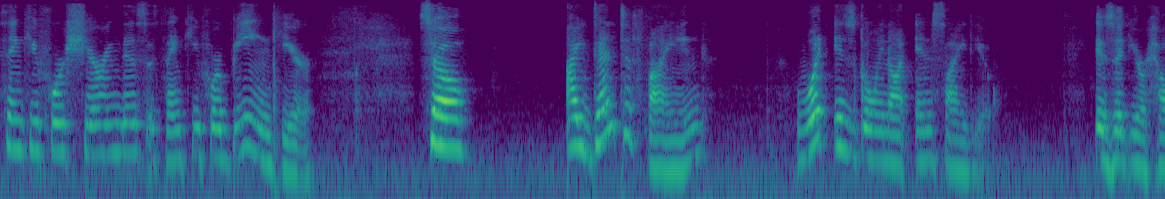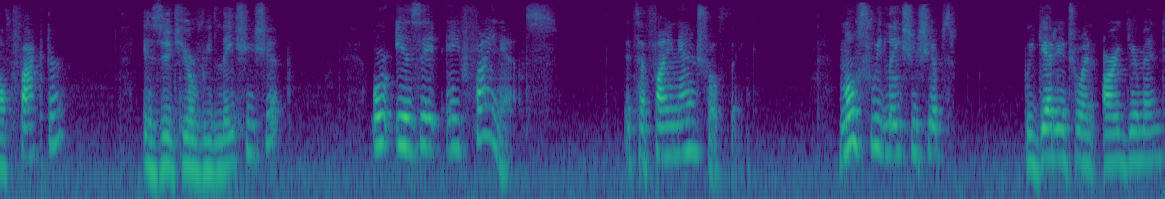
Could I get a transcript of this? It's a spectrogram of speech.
Thank you for sharing this. Thank you for being here. So, identifying what is going on inside you. Is it your health factor? Is it your relationship? Or is it a finance? It's a financial thing. Most relationships, we get into an argument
